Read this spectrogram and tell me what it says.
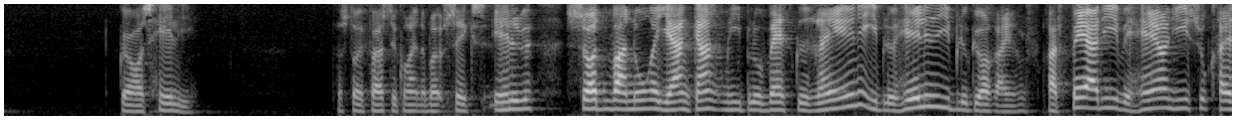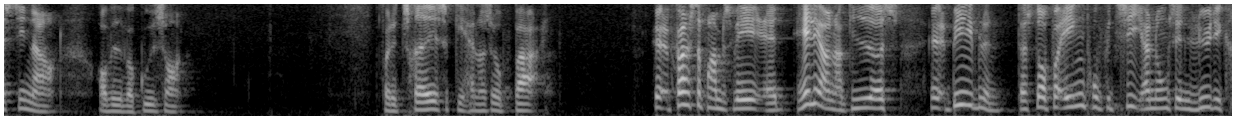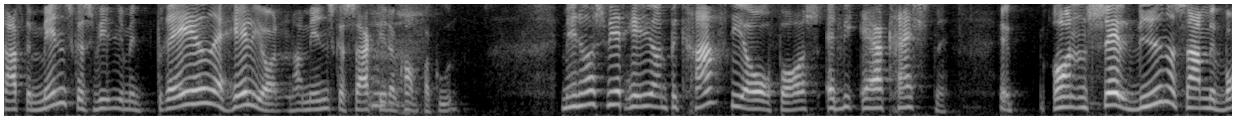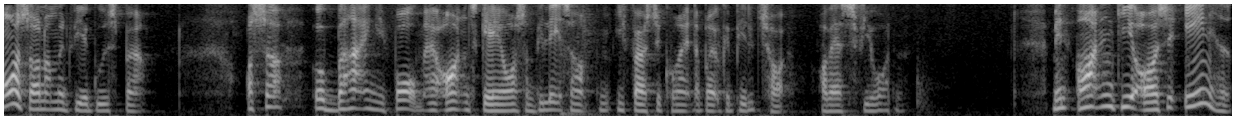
gør os hellige. Der står i 1. Korintherbrev 6, 11. Sådan var nogle af jer engang, men I blev vasket rene, I blev hellige, I blev gjort retfærdige ved Herren Jesu Kristi navn og ved vor Guds ånd. For det tredje, så giver han os åbenbaring. Øh, først og fremmest ved, at Helligånden har givet os øh, Bibelen. Der står for ingen profeti har nogensinde lyttet i kraft af menneskers vilje, men drevet af Helligånden har mennesker sagt det, der kom fra Gud. Men også ved, at Helligånden bekræfter over for os, at vi er kristne. Øh, ånden selv vidner sammen med vores ånd om, at vi er Guds børn. Og så åbenbaring i form af åndens gaver, som vi læser om dem i 1. Korintherbrev kapitel 12 og vers 14. Men ånden giver også enhed.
